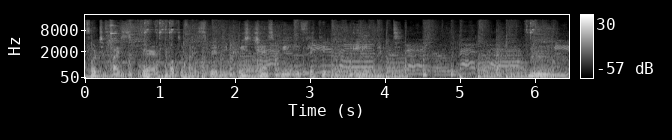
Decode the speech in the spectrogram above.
Fortified Spirit. Fortified Spirit, decreased chance of being inflicted with ailment. Hmm.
